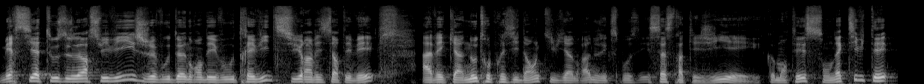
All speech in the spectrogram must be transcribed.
Merci à tous de nous avoir suivis. Je vous donne rendez-vous très vite sur Investisseur TV avec un autre président qui viendra nous exposer sa stratégie et commenter son activité.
